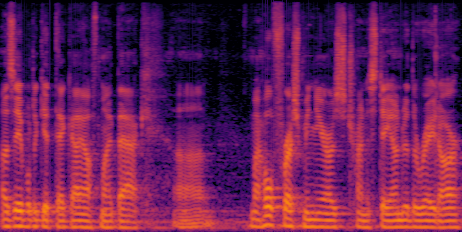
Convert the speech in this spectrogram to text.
I was able to get that guy off my back. Um, my whole freshman year, I was trying to stay under the radar,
